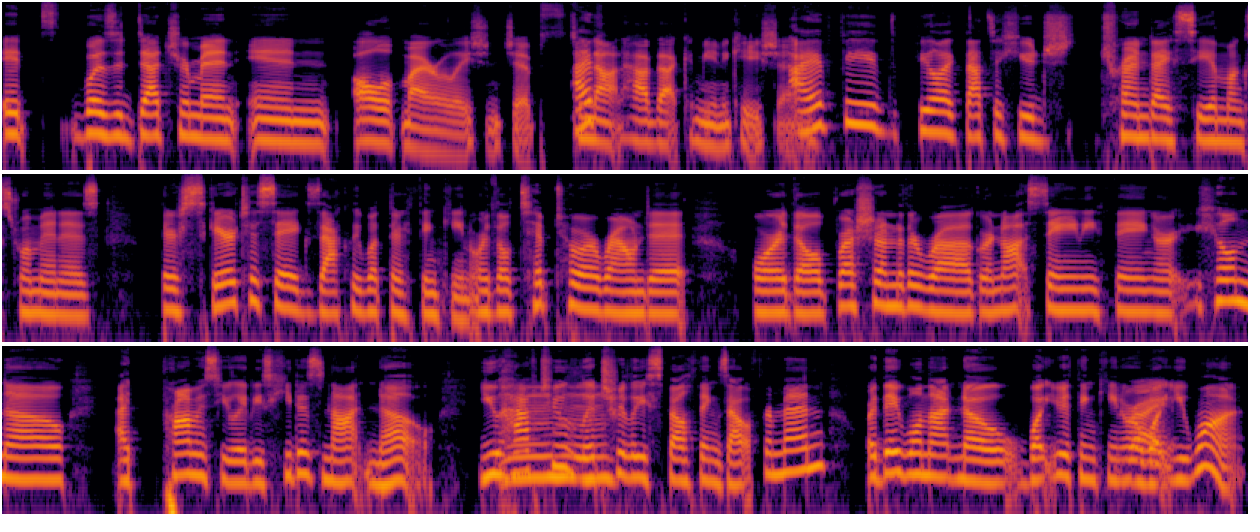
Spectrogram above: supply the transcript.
it was a detriment in all of my relationships to I've, not have that communication. I feel, feel like that's a huge trend I see amongst women is they're scared to say exactly what they're thinking or they'll tiptoe around it or they'll brush it under the rug or not say anything or he'll know. I promise you, ladies, he does not know. You have mm-hmm. to literally spell things out for men or they will not know what you're thinking or right. what you want.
